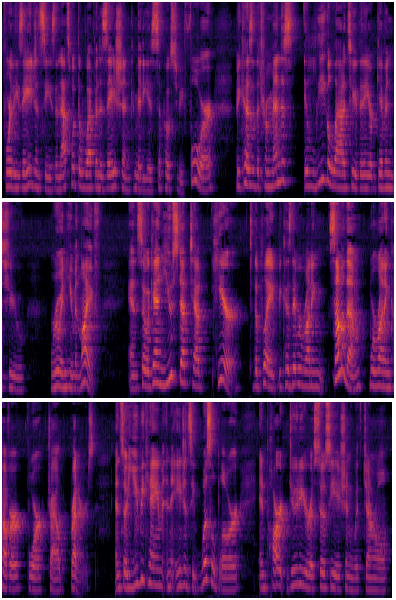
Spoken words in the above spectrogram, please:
for these agencies, and that's what the weaponization committee is supposed to be for because of the tremendous illegal latitude they are given to ruin human life. And so, again, you stepped up here to the plate because they were running, some of them were running cover for child predators. And so you became an agency whistleblower in part due to your association with General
